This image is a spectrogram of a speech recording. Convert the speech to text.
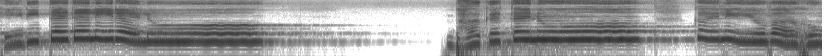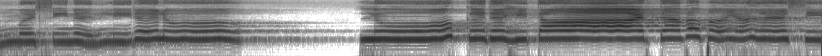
ಹಿಡಿತದಲ್ಲಿರಲು ಭಗತನು ಕಲಿಯುವ ಹುಮ್ಮಸ್ಸಿನಲ್ಲಿರಲು ಲೋಕದ ಹಿತಾರ್ಥವ ಬಯಸಿ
